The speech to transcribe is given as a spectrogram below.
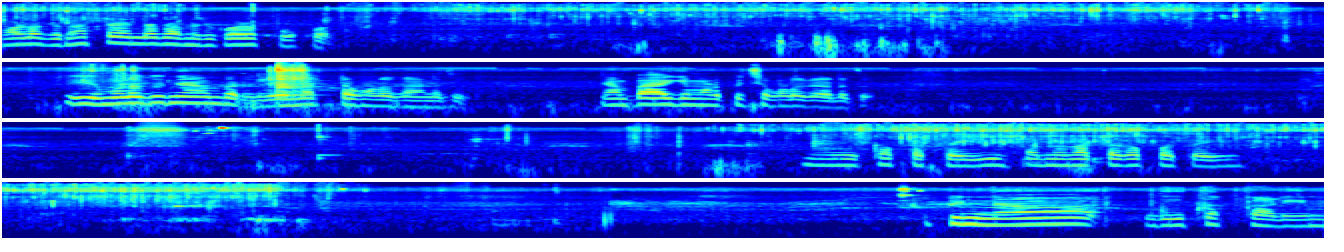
മുളക് നട്ടല്ലാതാണ് ഒരു കുഴപ്പം ഇപ്പം. ഈ മുളക് ഞാൻ പറഞ്ഞില്ലേ നട്ട മുളകാണിത്. ഞാൻ ബാഗി മുളപ്പിച്ച മുളകാണിത് ഈ കപ്പത്തൈ അന്ന് നട്ട കപ്പത്തൈ. പിന്നെ ഈ തക്കാളിയും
